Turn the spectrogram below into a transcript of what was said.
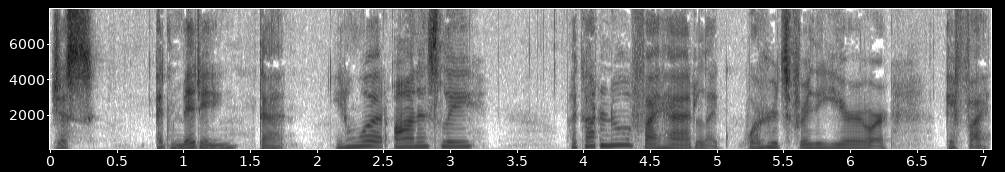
just admitting that you know what, honestly, like I don't know if I had like words for the year or if I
